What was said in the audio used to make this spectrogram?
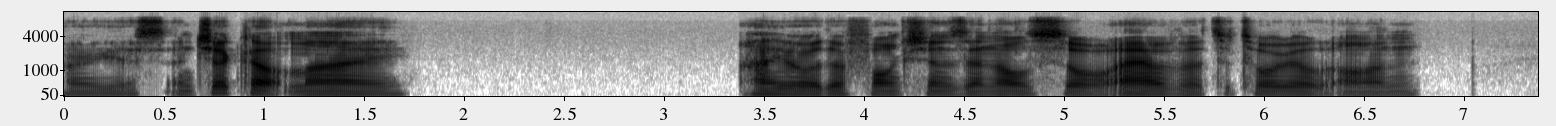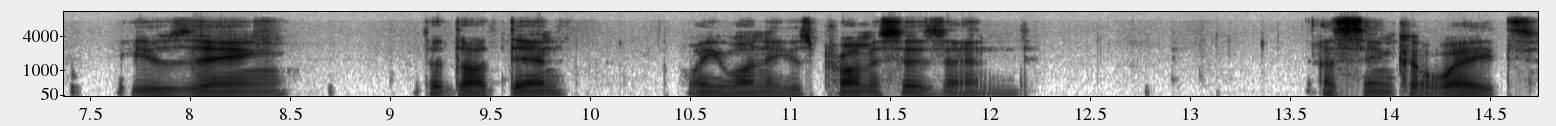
res and check out my higher order functions and also I have a tutorial on using the dot then when you want to use promises and async await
